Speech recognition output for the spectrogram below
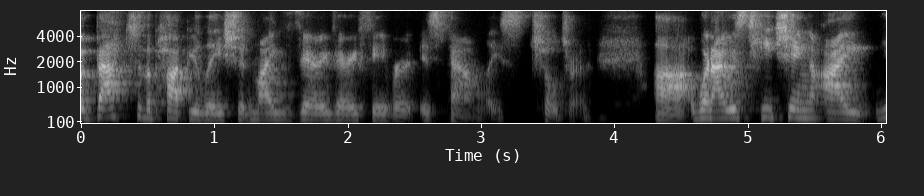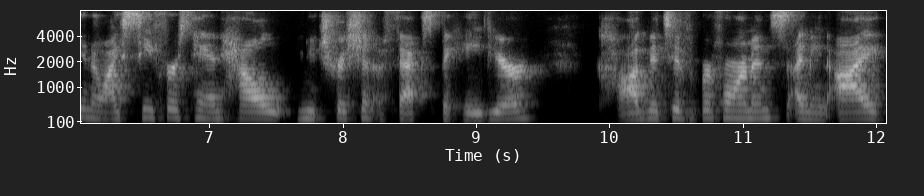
but back to the population, my very very favorite is families, children. Uh, when I was teaching, I you know I see firsthand how nutrition affects behavior, cognitive performance. I mean, I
